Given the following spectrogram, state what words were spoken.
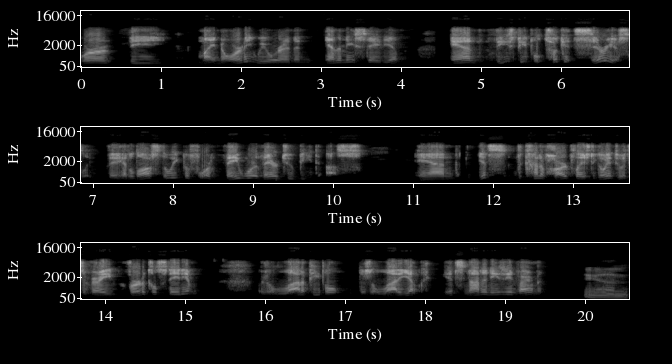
were the minority. We were in an enemy stadium, and these people took it seriously. They had lost the week before. They were there to beat us. And it's the kind of hard place to go into. It's a very vertical stadium. There's a lot of people. There's a lot of yelling. It's not an easy environment. And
